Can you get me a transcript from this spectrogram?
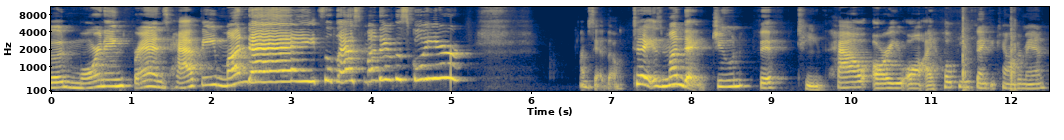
Good morning, friends. Happy Monday! It's the last Monday of the school year. I'm sad though. Today is Monday, June 15th. How are you all? I hope you, thank you, Calendar Man.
